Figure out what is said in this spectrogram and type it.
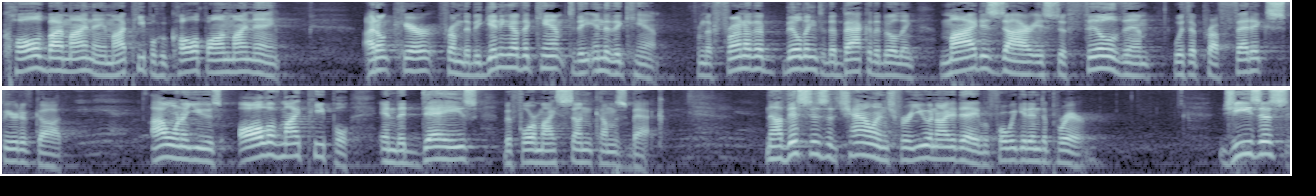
called by my name, my people who call upon my name. I don't care from the beginning of the camp to the end of the camp, from the front of the building to the back of the building. My desire is to fill them with the prophetic spirit of God. I want to use all of my people in the days before my son comes back. Now, this is a challenge for you and I today before we get into prayer. Jesus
